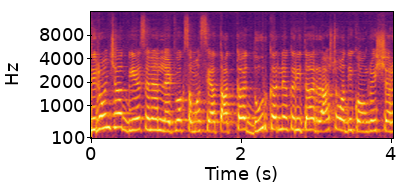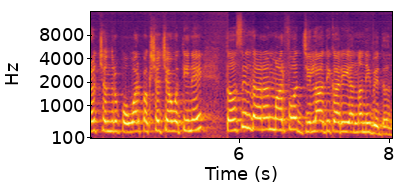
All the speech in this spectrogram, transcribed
सिरोंच्या बीएसएनएल नेटवर्क समस्या तात्काळ दूर करण्याकरिता राष्ट्रवादी काँग्रेस शरदचंद्र पवार पक्षाच्या वतीने तहसीलदारांमार्फत जिल्हाधिकारी यांना निवेदन.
